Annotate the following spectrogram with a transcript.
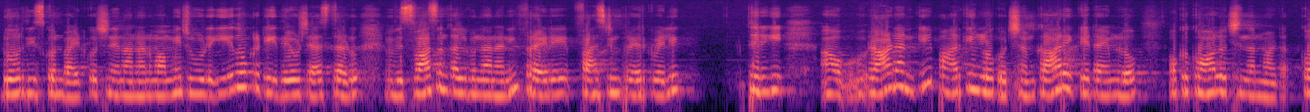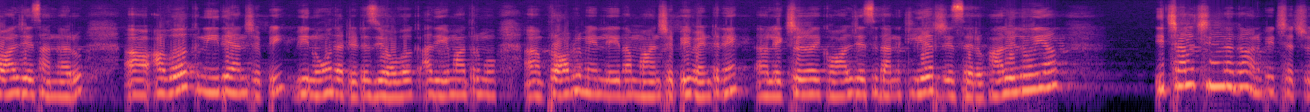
డోర్ తీసుకొని బయటకు వచ్చి నేను అన్నాను మమ్మీ చూడు ఏదో ఒకటి దేవుడు చేస్తాడు. విశ్వాసం కలుగున్నానని ఫ్రైడే ఫాస్టింగ్ ప్రేయర్కి వెళ్ళి తిరిగి రావడానికి పార్కింగ్లోకి వచ్చాం. కార్ ఎక్కే టైంలో ఒక కాల్ వచ్చిందనమాట కాల్ చేసి అన్నారు ఆ, వర్క్ నీదే అని చెప్పి we know that it is your work అది ఏమాత్రము ప్రాబ్లం ఏం లేదమ్మా అని చెప్పి వెంటనే లెక్చరర్ కాల్ చేసి దాన్ని క్లియర్ చేశారు. హాలూయా ఇది చాలా చిన్నగా అనిపించవచ్చు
